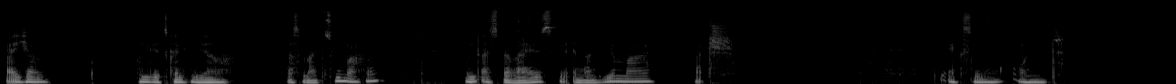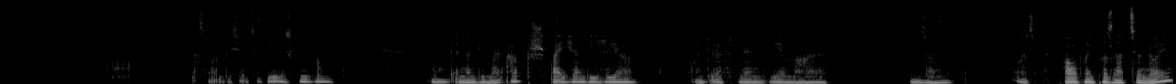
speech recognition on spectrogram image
speichern. Und jetzt könnten wir das mal zumachen. Und als Beweis, wir ändern hier mal, Quatsch, die Excel und das war ein bisschen zu viel des Guten. Und ändern die mal ab, speichern die hier und öffnen hier mal unsere PowerPoint-Präsentation neu.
